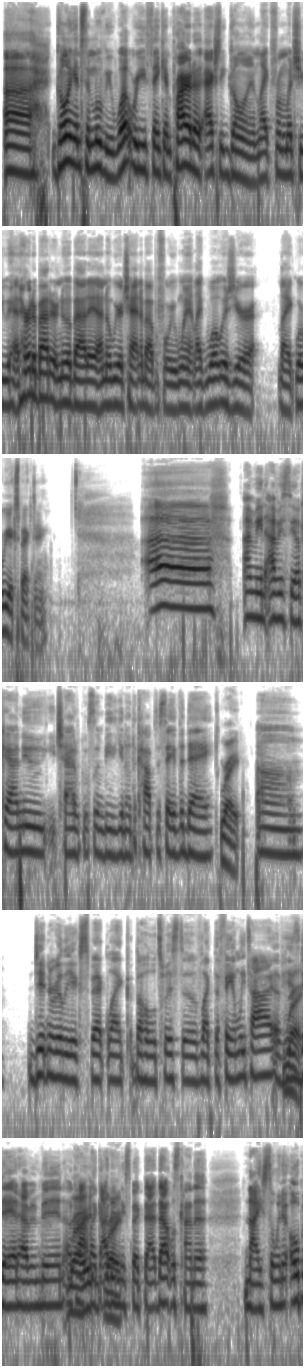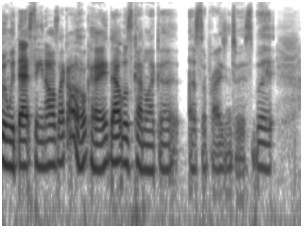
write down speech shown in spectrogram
uh going into the movie what were you thinking prior to actually going like from what you had heard about it or knew about it i know we were chatting about before we went like what was your like what were you expecting Uh, I mean, obviously, okay, I knew Chad was gonna be, you know, the cop to save the day. right Um, didn't really expect like the whole twist of like the family tie of his Right. dad having been a Right, cop. Like I right. didn't expect that. That was kind of nice. So when it opened with that scene, I was like, oh, okay, that was kind of like a, a surprising twist. But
